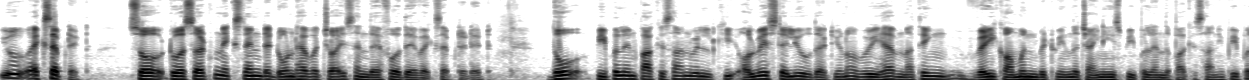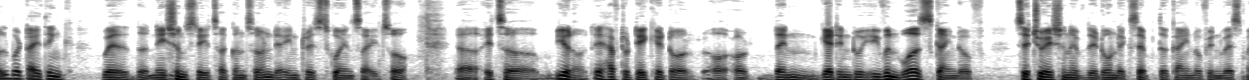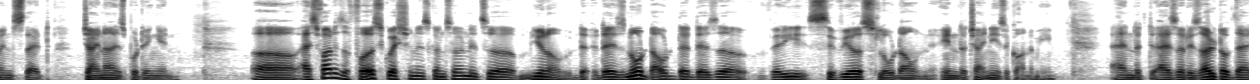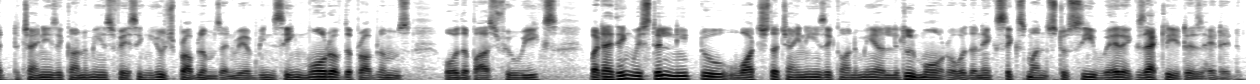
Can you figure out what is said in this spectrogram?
you accept it. So, to a certain extent, they don't have a choice and therefore they've accepted it. Though people in Pakistan will always tell you that, you know, we have nothing very common between the Chinese people and the Pakistani people, but I think where the nation states are concerned, their interests coincide. So, uh, it's a, you know, they have to take it or, or, or then get into even worse kind of situation if they don't accept the kind of investments that China is putting in. Uh, as far as the first question is concerned, it's a you know th- there's no doubt that there's a very severe slowdown in the Chinese economy, and as a result of that, the Chinese economy is facing huge problems, and we have been seeing more of the problems over the past few weeks. But I think we still need to watch the Chinese economy a little more over the next six months to see where exactly it is headed.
